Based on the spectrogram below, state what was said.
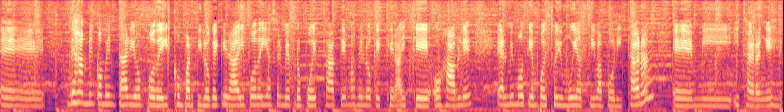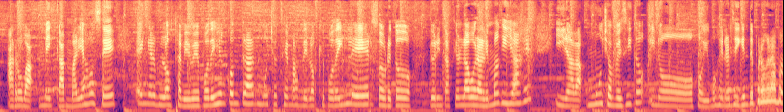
Eh, Dejadme en comentarios, podéis compartir lo que queráis, podéis hacerme propuestas, temas de lo que queráis que os hable. Al mismo tiempo estoy muy activa por Instagram. Eh, mi Instagram es arroba makeupmariajosé. En el blog también me podéis encontrar muchos temas de los que podéis leer, sobre todo de orientación laboral en maquillaje. Y nada, muchos besitos y nos oímos en el siguiente programa.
